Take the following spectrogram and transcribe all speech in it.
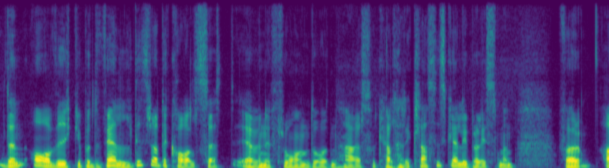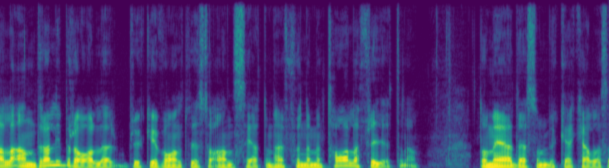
den avviker på ett väldigt radikalt sätt även ifrån då den här så kallade klassiska liberalismen. För alla andra liberaler brukar ju vanligtvis då anse att de här fundamentala friheterna, de är det som brukar kallas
